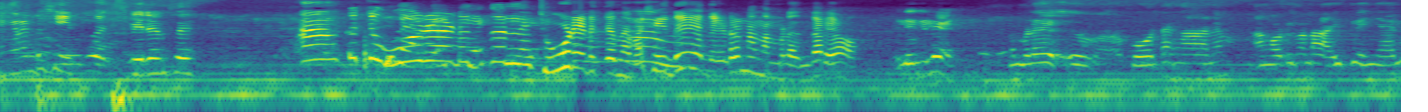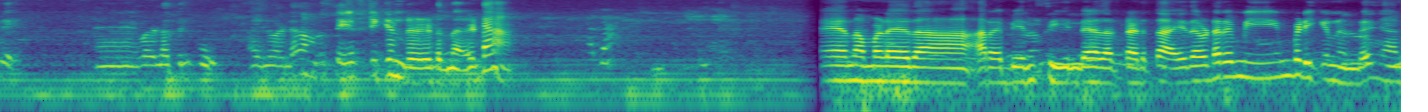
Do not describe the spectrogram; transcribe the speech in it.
എങ്ങനെയുണ്ട് എക്സ്പീരിയൻസ് ചൂടെടുക്കുന്നത് പക്ഷെ ഇത് ഇടണം നമ്മൾ എന്താ അറിയോ ഇല്ലെങ്കിലേ നമ്മുടെ ബോട്ടെങ്ങാനും അങ്ങോട്ടും ഇങ്ങോട്ടും ആയി കഴിഞ്ഞാൽ വെള്ളത്തിൽ പോകും അതിനുവേണ്ടി നമ്മൾ സേഫ്റ്റിക്ക് ഉണ്ട് ഇടുന്നത്. കേട്ടാ? നമ്മളേതാ അറേബ്യൻ സീന്റെ തൊട്ടടുത്തായത് അവിടെ ഒരു മീൻ പിടിക്കുന്നുണ്ട്. ഞാൻ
